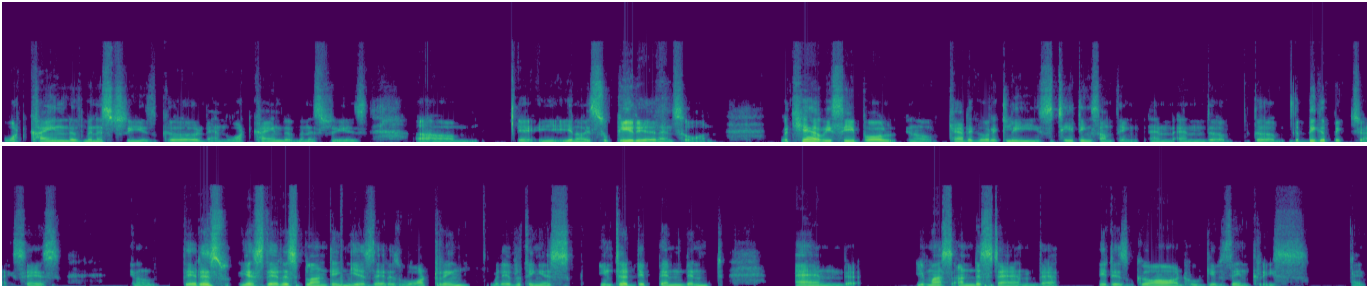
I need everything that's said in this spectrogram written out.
what kind of ministry is good and what kind of ministry is um, you know is superior and so on but here we see Paul, you know, categorically stating something, and and the the, the bigger picture. He says, you know, there is yes, there is planting, yes, there is watering, but everything is interdependent, and you must understand that it is God who gives the increase. Right?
